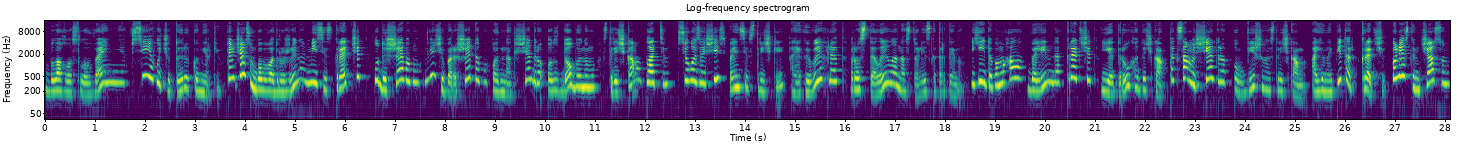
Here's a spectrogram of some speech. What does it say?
благословення всі його чотири комірки. Тим часом Бобова дружина, місіс Кретчет, у дешевому, двічі перешитому, однак щедро оздобленому стрічками платті, всього за 6 пенсів стрічки, а який вигляд розстелила на столі скатертину. Їй допомагала Белінда Кретчет, її друга дочка, так само щедро обвішана стрічками. А юний Пітер Кретчет поліз тим часом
